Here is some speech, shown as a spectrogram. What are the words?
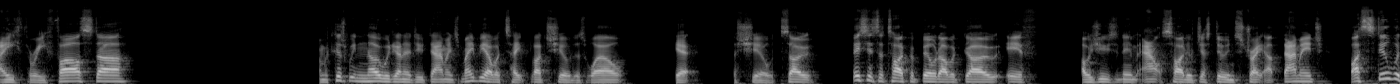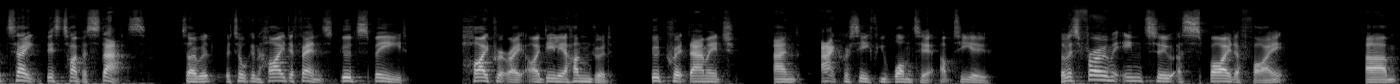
A3 faster. And because we know we're going to do damage, maybe I would take Blood Shield as well, get a shield. So this is the type of build I would go if I was using him outside of just doing straight up damage. But I still would take this type of stats. So we're, we're talking high defense, good speed, high crit rate, ideally 100, good crit damage, and accuracy if you want it, up to you. So let's throw him into a spider fight um,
